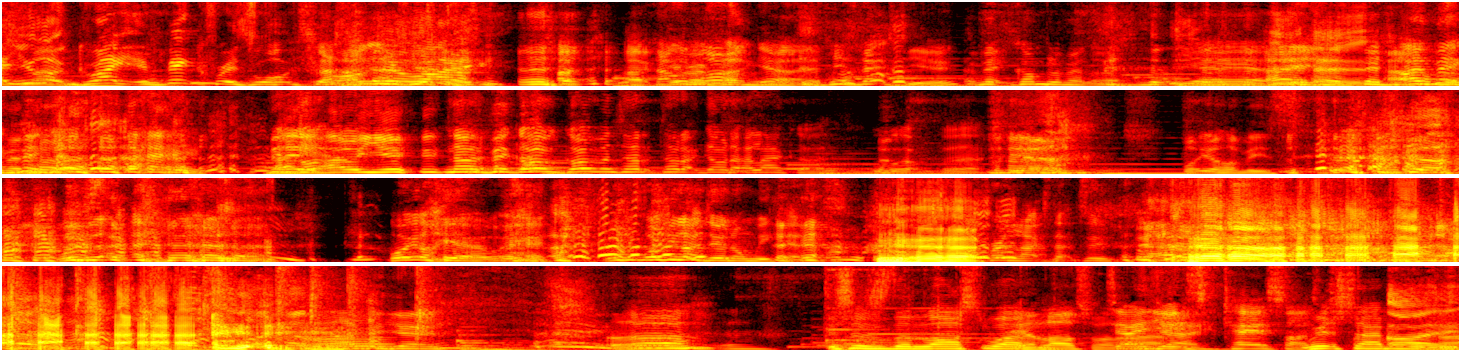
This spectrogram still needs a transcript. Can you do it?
you look great. If Vic Riz walks up, I'm like, That would work, yeah. If he's next to you. Vic, compliment her. Yeah, yeah. Hey, hey, Vic, Vic, hey, hey, how are you? No, Vic, go, go and tell, tell that girl that I like her. Uh, yeah. Yeah. What are your hobbies? What is that? what, you- yeah, what, what, do- what do you like doing on weekends? My friend likes that too. This is the last one. Yeah, last one. JJ's KSI. Which Sideman would Uh, be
